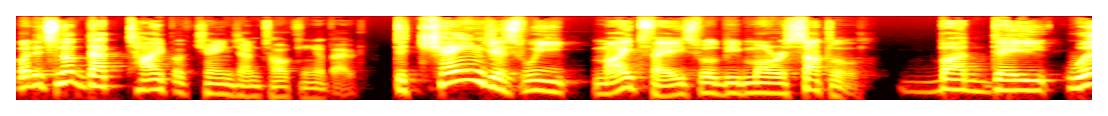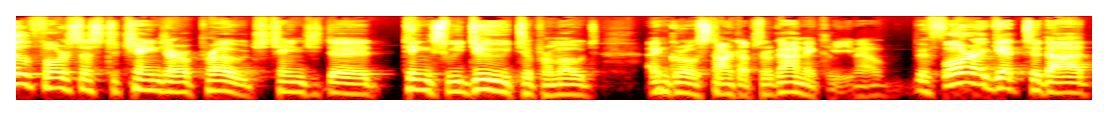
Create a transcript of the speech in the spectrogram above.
But it's not that type of change I'm talking about. The changes we might face will be more subtle but they will force us to change our approach, change the things we do to promote and grow startups organically. Now, before I get to that,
